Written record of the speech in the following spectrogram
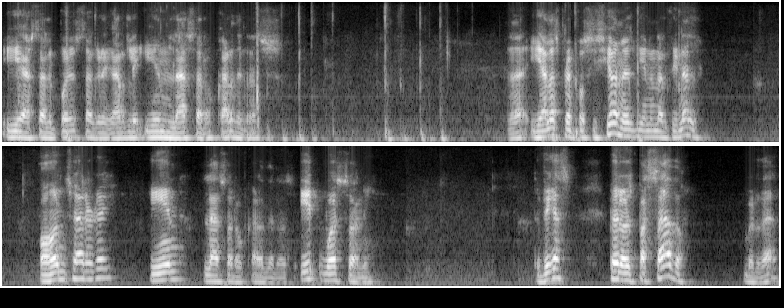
Y hasta le puedes agregarle in Lázaro Cárdenas. Ya las preposiciones vienen al final. On Saturday, in Lázaro Cárdenas. It was sunny. ¿Te fijas? Pero es pasado, ¿verdad?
